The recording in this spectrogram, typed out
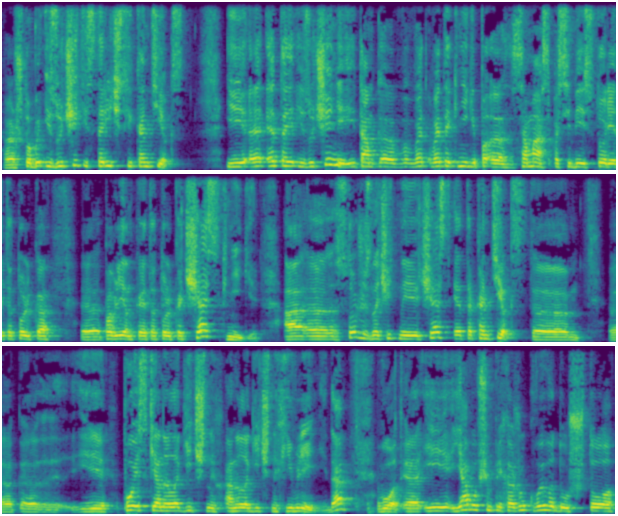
э, чтобы изучить исторический контекст. И э, это изучение, и там э, в этой книге сама по себе история, это только Павленко, это только часть книги, а столь же значительная часть – это контекст и поиски аналогичных, аналогичных явлений. Да? Вот. И я, в общем, прихожу к выводу, что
